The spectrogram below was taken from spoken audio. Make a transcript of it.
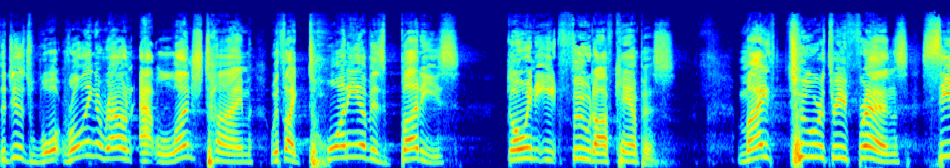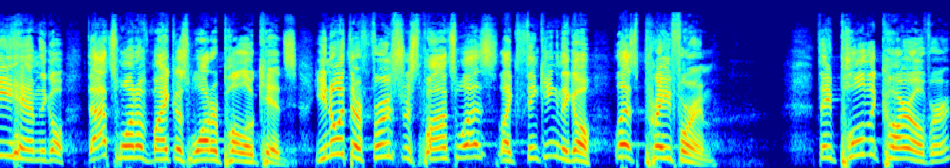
The dude's rolling around at lunchtime with like 20 of his buddies going to eat food off campus. My two or three friends see him, they go, That's one of Micah's water polo kids. You know what their first response was? Like thinking, they go, Let's pray for him. They pull the car over,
